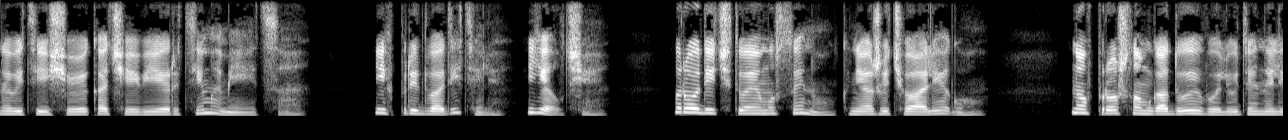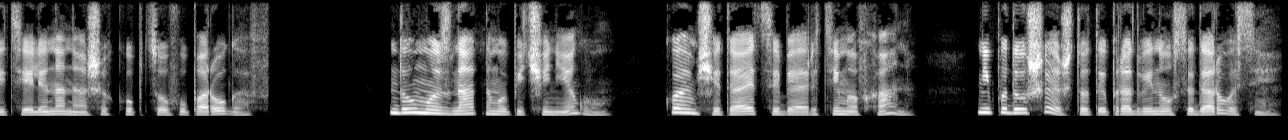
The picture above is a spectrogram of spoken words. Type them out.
Но ведь еще и кочевье Иртим имеется. Их предводитель — Елчи, родич твоему сыну, княжичу Олегу. Но в прошлом году его люди налетели на наших купцов у порогов. Думаю, знатному печенегу, коим считает себя Артимов хан, не по душе, что ты продвинулся до Роси,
